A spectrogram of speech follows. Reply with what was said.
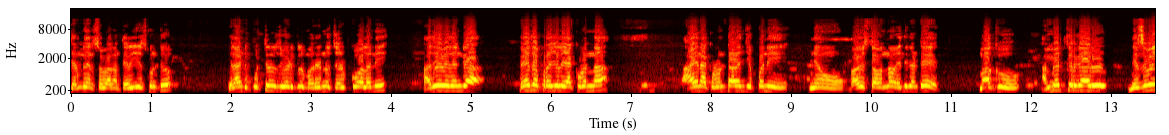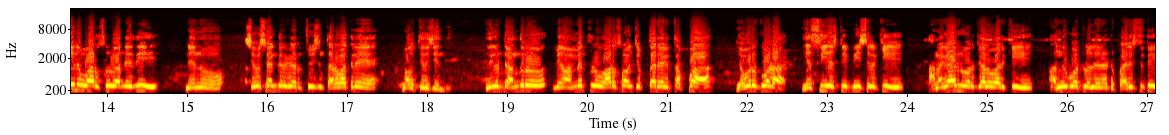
జన్మదిన శుభాకాంక్షలు తెలియజేసుకుంటూ ఇలాంటి పుట్టినరోజు వేడుకలు మరెన్నో జరుపుకోవాలని అదేవిధంగా పేద ప్రజలు ఎక్కడున్నా ఆయన అక్కడ ఉంటారని చెప్పని మేము భావిస్తా ఉన్నాం. ఎందుకంటే మాకు అంబేద్కర్ గారు నిజమైన వారసులు అనేది నేను శివశంకర్ గారు చూసిన తర్వాతనే మాకు తెలిసింది. ఎందుకంటే అందరూ మేము అంబేద్కర్ వారసం అని చెప్తారే తప్ప ఎవరు కూడా ఎస్సీ ఎస్టీ బీసీలకి అనగారిన వర్గాల వారికి అందుబాటులో లేనటువంటి పరిస్థితి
